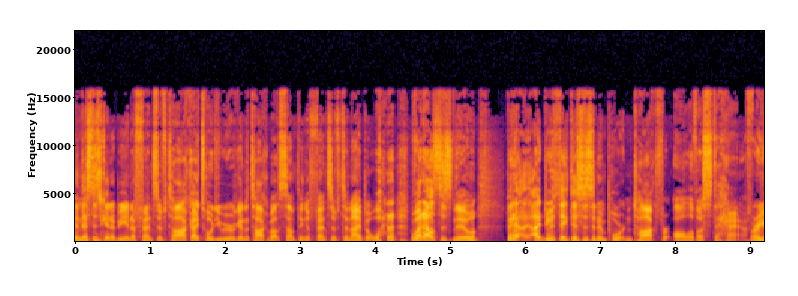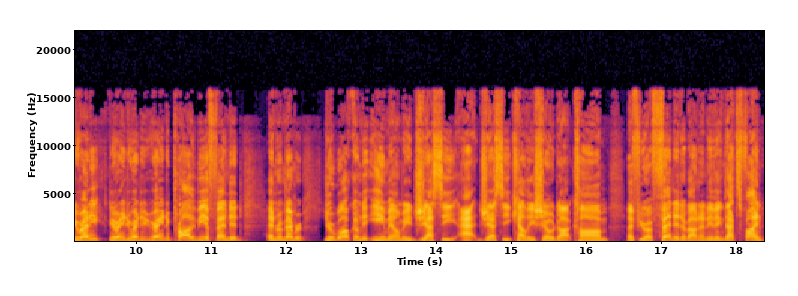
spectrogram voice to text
And this is going to be an offensive talk. I told you we were going to talk about something offensive tonight, but what what else is new? But I, I do think this is an important talk for all of us to have. Are you ready? You ready? You ready? You ready to probably be offended? And remember, you're welcome to email me, jesse at jessekellyshow.com. If you're offended about anything, that's fine.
